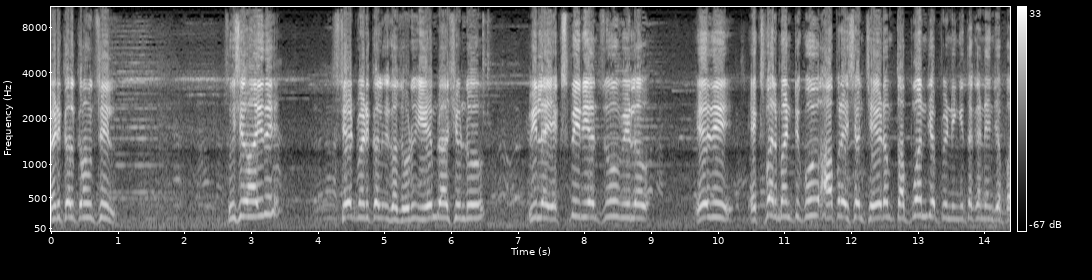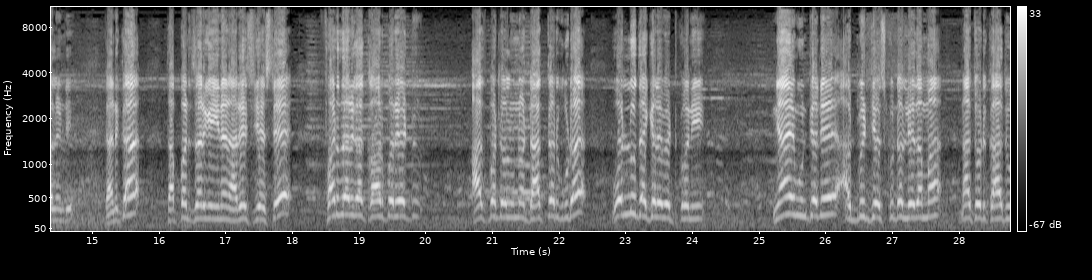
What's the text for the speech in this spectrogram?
మెడికల్ కౌన్సిల్. చూసినావా ఇది? స్టేట్ మెడికల్ ఇగో చూడు ఏం రాసిండు? వీళ్ళ ఎక్స్పీరియన్స్ వీళ్ళ ఏది? ఎక్స్పెరిమెంట్కు ఆపరేషన్ చేయడం తప్పు అని చెప్పిండు. ఇంక ఇంతకంటే ఏం చెప్పాలండి? కనుక తప్పనిసరిగా ఈయనను అరెస్ట్ చేస్తే ఫర్దర్గా కార్పొరేట్ హాస్పిటల్ ఉన్న డాక్టర్ కూడా ఒళ్ళు దగ్గర పెట్టుకొని న్యాయం ఉంటేనే అడ్మిట్ చేసుకుంటాం. లేదమ్మా నాతోటి కాదు.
